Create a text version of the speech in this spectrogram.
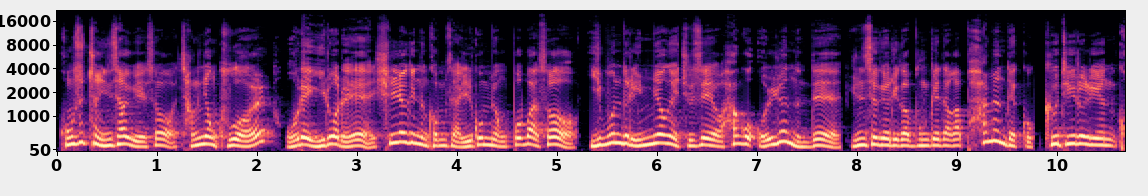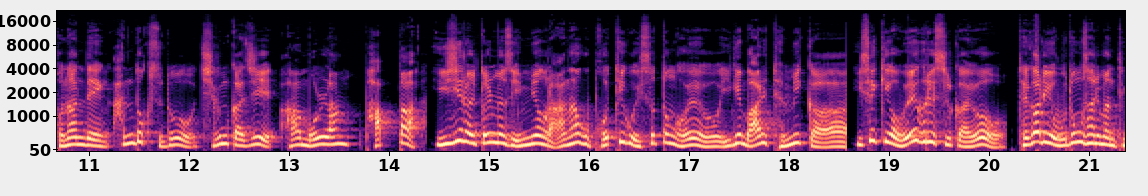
공수처 인사위에서 작년 9월 올해 1월에 실력 있는 검사 7명 뽑아서 이분들 임명해 주세요 하고 올렸는데 윤석열이가 붕괴다가 파면됐고 그 뒤를 이은 권한대행 한덕수도 지금까지 아 몰랑 바빠 이지를 떨면서 임명을 안 하고 버티고 있었던 거예요. 이게 말이 됩니까? 이 새끼가 왜 그랬을까요? 대가리에 우동사리만 든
